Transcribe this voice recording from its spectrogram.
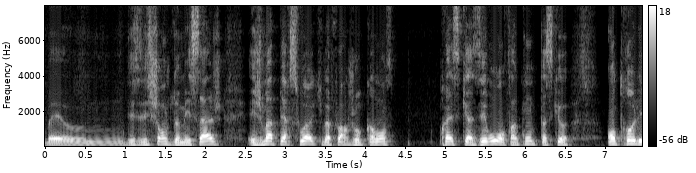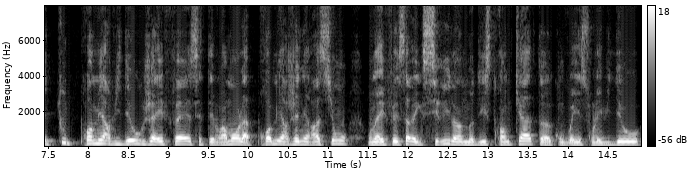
ben, des échanges de messages et je m'aperçois qu'il va falloir que je recommence presque à zéro en fin de compte parce que entre les toutes premières vidéos que j'avais fait, c'était vraiment la première génération. On avait fait ça avec Cyril, un Modis 34, euh, qu'on voyait sur les vidéos,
